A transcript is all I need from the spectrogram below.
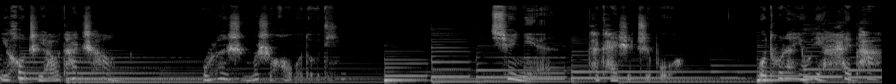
以后只要他唱，无论什么时候我都听。去年他开始直播，我突然有点害怕，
